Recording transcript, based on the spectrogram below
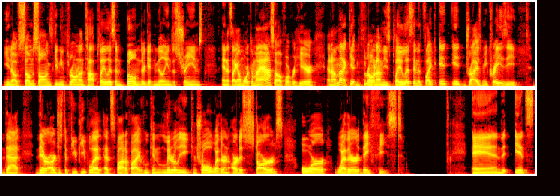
you know some songs getting thrown on top playlists and boom, they're getting millions of streams and it's like I'm working my ass off over here and I'm not getting thrown on these playlists and it's like it it drives me crazy that there are just a few people at, at Spotify who can literally control whether an artist starves or whether they feast. And it's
